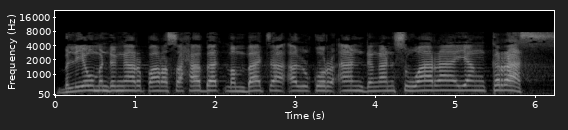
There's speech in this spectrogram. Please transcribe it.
beliau mendengar para sahabat membaca Al-Quran dengan suara yang keras.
